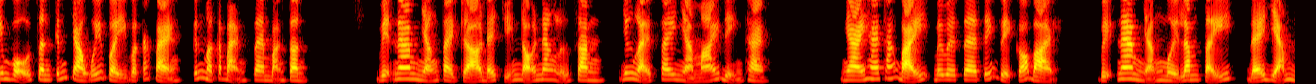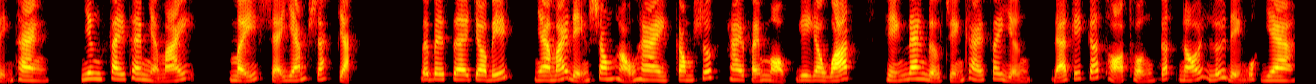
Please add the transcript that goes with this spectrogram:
Kim Vũ xin kính chào quý vị và các bạn. Kính mời các bạn xem bản tin. Việt Nam nhận tài trợ để chuyển đổi năng lượng xanh nhưng lại xây nhà máy điện than. Ngày 2 tháng 7, BBC Tiếng Việt có bài Việt Nam nhận 15 tỷ để giảm điện than nhưng xây thêm nhà máy, Mỹ sẽ giám sát chặt. BBC cho biết nhà máy điện sông Hậu 2 công suất 2,1 GW hiện đang được triển khai xây dựng đã ký kết thỏa thuận kết nối lưới điện quốc gia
